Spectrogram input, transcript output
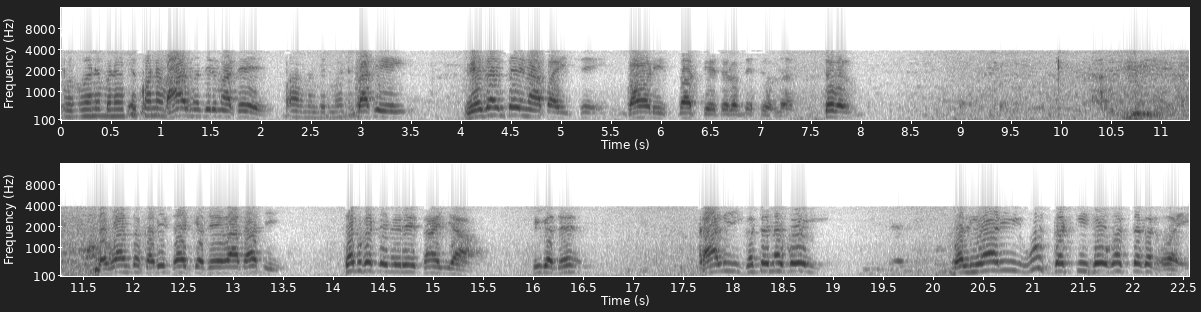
ભગવાને બનાવ્યું છે કોને? મંદિર માટે. બાર મંદિર માટે. બાકી વેદાંત ના પાડી છે. God is not creator of this world ભગવાન તો કબીર સાહેબ કે છે એ વાત હતી સબ ઘટે મેરે થાય ઠીક છે? ખાલી ઘટે ને કોઈ. બલિયારી ઉસ ઘટકી જો ઘટ ઘટ હોય.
